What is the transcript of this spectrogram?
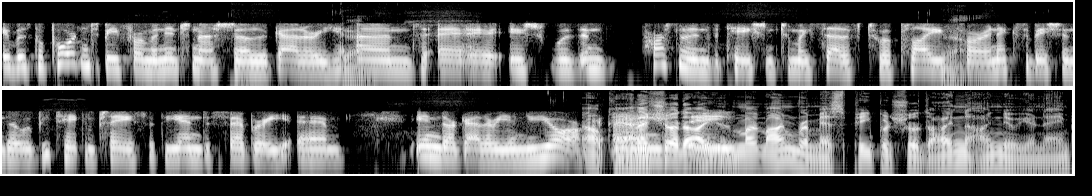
it was purporting to be from an international gallery, yeah. and uh, it was a personal invitation to myself to apply yeah. for an exhibition that would be taking place at the end of February. Um, in their gallery in New York. Okay, and, and I should, they, I, am remiss. People should, I, know, I knew your name,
